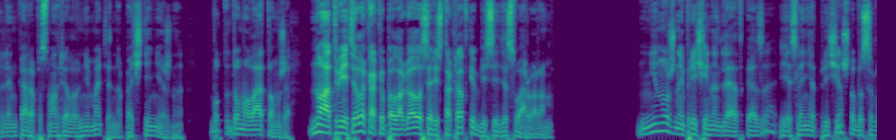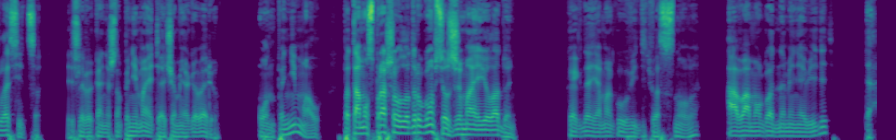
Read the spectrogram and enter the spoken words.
Ленкара посмотрела внимательно, почти нежно, будто думала о том же, но ответила, как и полагалось аристократке в беседе с варваром. Не нужны причины для отказа, если нет причин, чтобы согласиться. Если вы, конечно, понимаете, о чем я говорю. Он понимал, потому спрашивал о другом, все сжимая ее ладонь. Когда я могу увидеть вас снова? А вам угодно меня видеть? Да.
